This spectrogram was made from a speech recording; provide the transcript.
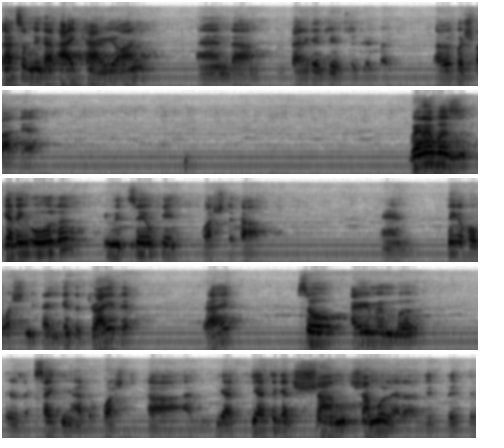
that's something that I carry on. And um, I'm trying to get James to do it, but I will push back there. When I was getting older, he would say, okay, wash the car. And think about washing the car, you get to drive it, right? So I remember it was exciting, I had to wash the car, and he had, he had to get sham, shamu leather, the, the, the,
